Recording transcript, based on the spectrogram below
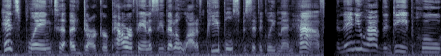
hence playing to a darker power fantasy that a lot of people, specifically men, have. And then you have the Deep, who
